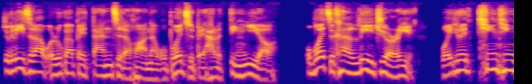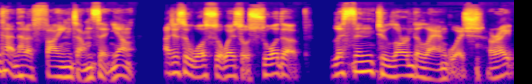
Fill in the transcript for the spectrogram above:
举个例子啦，我如果要背单字的话呢，我不会只背它的定义哦，我不会只看例句而已，我一定会听听看它的发音长怎样。那就是我所谓所说的 listen to learn the language，all right。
